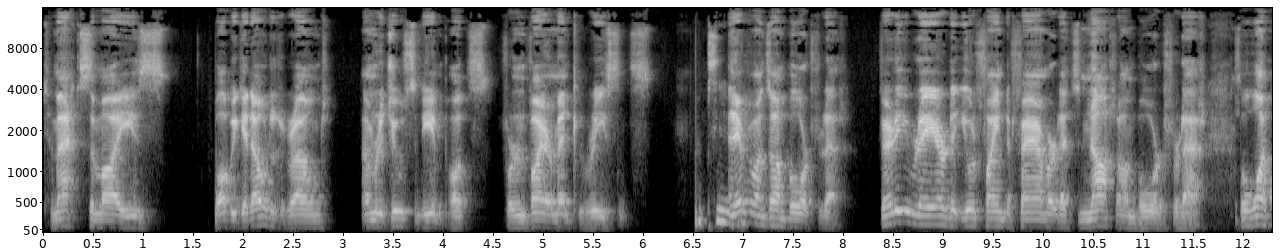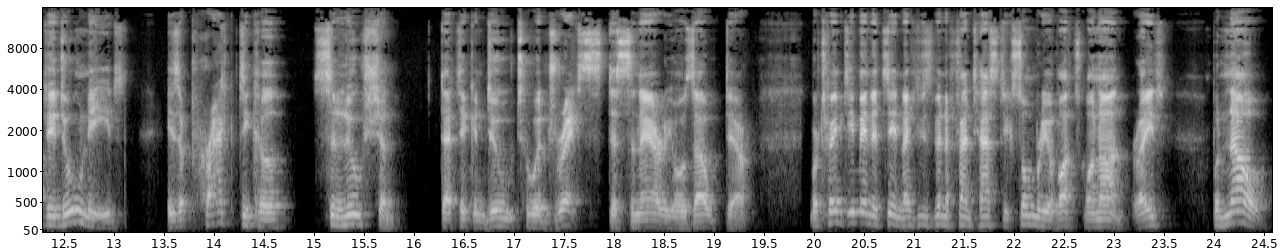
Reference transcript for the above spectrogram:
to maximize what we get out of the ground and reducing the inputs for environmental reasons. Absolutely. And everyone's on board for that. Very rare that you'll find a farmer that's not on board for that. But what they do need is a practical solution that they can do to address the scenarios out there. We're 20 minutes in. I think it's been a fantastic summary of what's going on, right? But now,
